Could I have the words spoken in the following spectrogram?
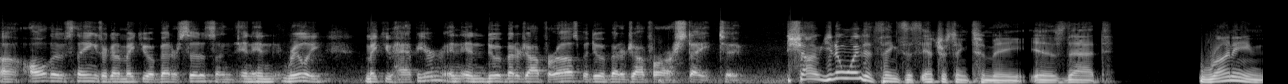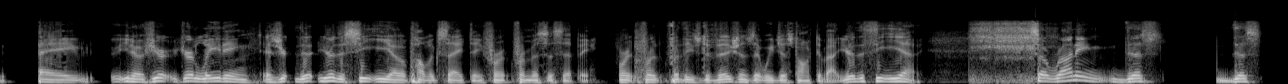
uh, all those things are going to make you a better citizen and, and really make you happier and, and do a better job for us, but do a better job for our state too. Sean, you know, one of the things that's interesting to me is that running a, you know, if you're you're leading as you're the, you're the CEO of public safety for for Mississippi for for for these divisions that we just talked about. You're the CEO. So running this this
